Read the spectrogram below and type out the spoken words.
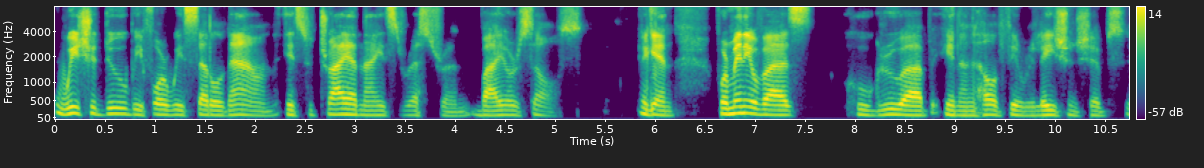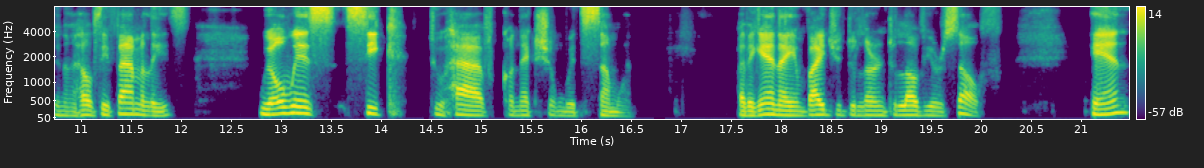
we should do before we settle down is to try a nice restaurant by ourselves. Again, for many of us who grew up in unhealthy relationships, in unhealthy families, we always seek to have connection with someone. But again, I invite you to learn to love yourself and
